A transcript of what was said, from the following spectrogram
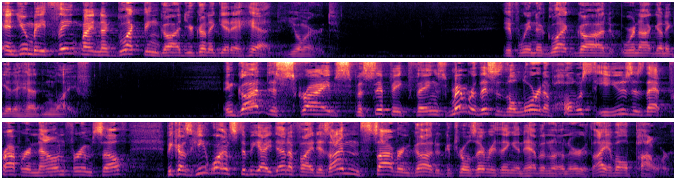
And you may think by neglecting God, you're going to get ahead. You aren't. If we neglect God, we're not going to get ahead in life. And God describes specific things. Remember, this is the Lord of hosts. He uses that proper noun for himself because he wants to be identified as I'm the sovereign God who controls everything in heaven and on earth. I have all power.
